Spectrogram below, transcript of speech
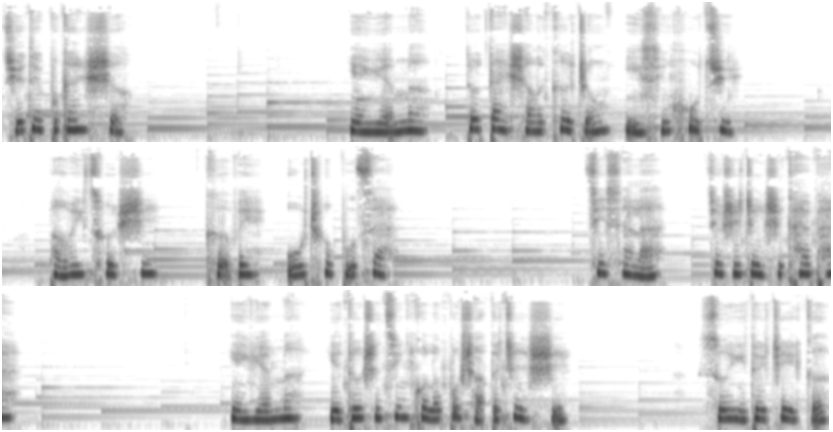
绝对不干涉。演员们都带上了各种隐形护具，保卫措施可谓无处不在。接下来。就是正式开拍，演员们也都是经过了不少的阵势，所以对这个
